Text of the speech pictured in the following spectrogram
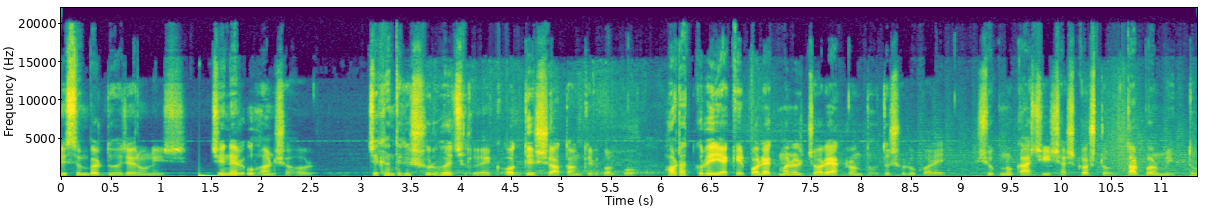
ডিসেম্বর দু চীনের উহান শহর, যেখান থেকে শুরু হয়েছিল এক অদৃশ্য আতঙ্কের গল্প। হঠাৎ করেই একের পর এক মানুষ জ্বরে আক্রান্ত হতে শুরু করে। শুকনো কাশি, শ্বাসকষ্ট, তারপর মৃত্যু।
